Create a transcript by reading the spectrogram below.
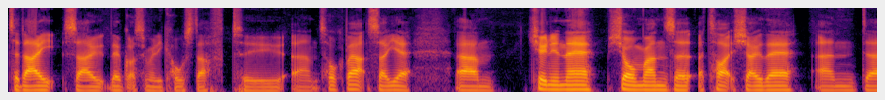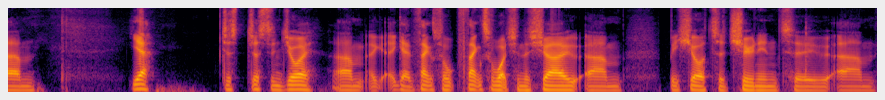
today. So they've got some really cool stuff to um, talk about. So yeah, um, tune in there. Sean runs a, a tight show there, and um, yeah, just just enjoy. Um, again, thanks for thanks for watching the show. Um, be sure to tune in to um,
